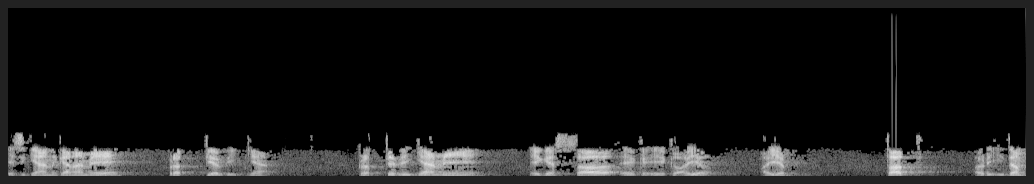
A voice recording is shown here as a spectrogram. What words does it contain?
इस ज्ञान का नाम है प्रत्यभिज्ञा। प्रत्यभिज्ञा में एक स, एक एक अय, अयम। तत् और इदम।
